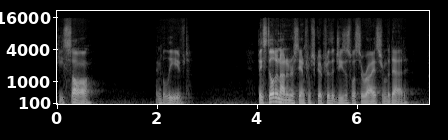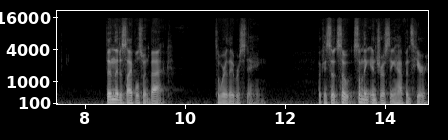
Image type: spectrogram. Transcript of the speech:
He saw and believed. They still did not understand from Scripture that Jesus was to rise from the dead. Then the disciples went back to where they were staying. Okay, so, so something interesting happens here.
